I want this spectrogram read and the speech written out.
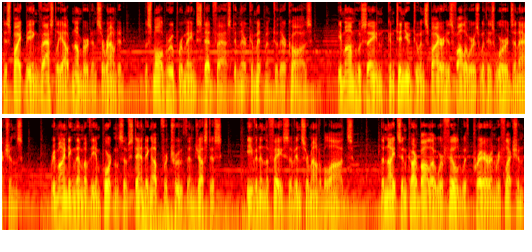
Despite being vastly outnumbered and surrounded, the small group remained steadfast in their commitment to their cause. Imam Hussein continued to inspire his followers with his words and actions, reminding them of the importance of standing up for truth and justice, even in the face of insurmountable odds. The nights in Karbala were filled with prayer and reflection.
